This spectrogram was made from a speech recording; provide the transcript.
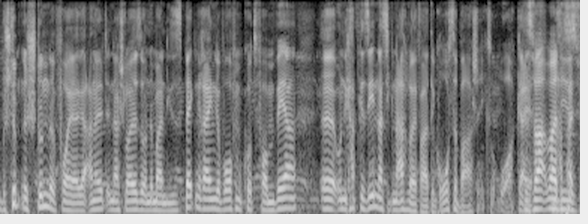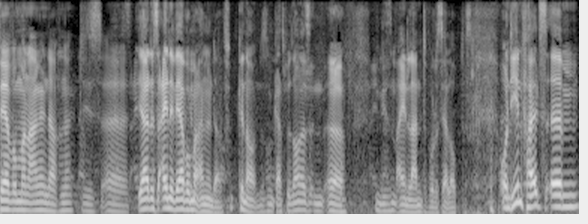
bestimmt eine Stunde vorher geangelt in der Schleuse und immer in dieses Becken reingeworfen, kurz vorm Wehr. Äh, und ich habe gesehen, dass ich Nachläufer hatte, große Barsche. Ich so, boah, geil. das war aber dieses halt, Wehr, wo man angeln darf, ne? Dieses, äh, ja, das eine Wehr, wo man angeln darf. Genau, das ist ein ganz besonders in, äh, in diesem einen Land, wo das erlaubt ist. Und jedenfalls ähm,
